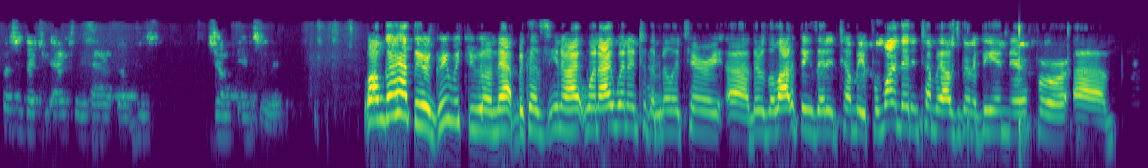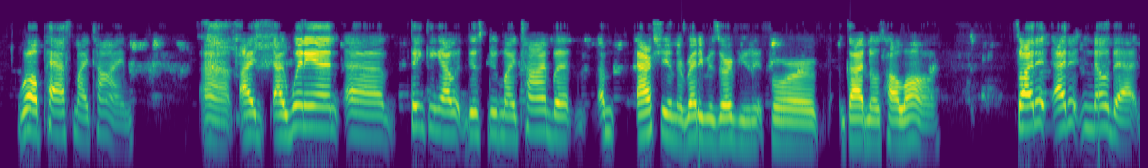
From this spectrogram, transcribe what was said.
questions that you actually have, don't just jump into it. Well, I'm gonna have to agree with you on that because you know, I, when I went into the military, uh, there was a lot of things they didn't tell me. For one, they didn't tell me I was gonna be in there for uh, well past my time. Uh, I I went in uh, thinking I would just do my time, but I'm actually in the Ready Reserve Unit for God knows how long. So I didn't I didn't know that.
